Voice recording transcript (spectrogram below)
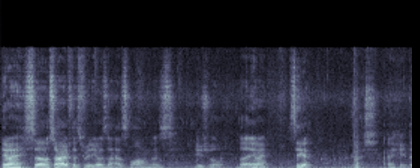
Anyway, so sorry if this video isn't as long as usual. But anyway, see ya. gosh, I hate this.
